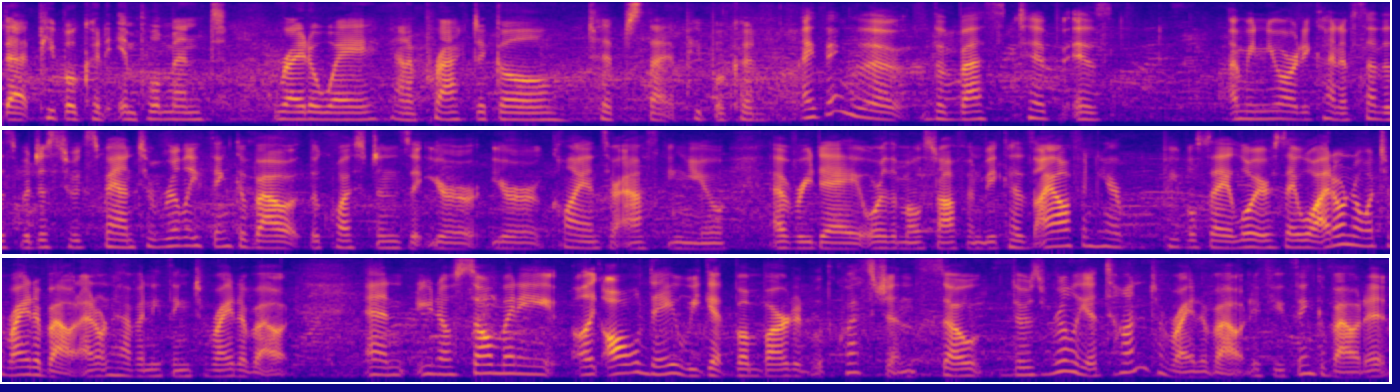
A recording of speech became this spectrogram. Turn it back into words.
that people could implement right away, kind of practical tips that people could. I think the the best tip is I mean, you already kind of said this, but just to expand, to really think about the questions that your your clients are asking you every day or the most often, because I often hear people say, lawyers say, "Well, I don't know what to write about. I don't have anything to write about," and you know, so many like all day we get bombarded with questions. So there's really a ton to write about if you think about it,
